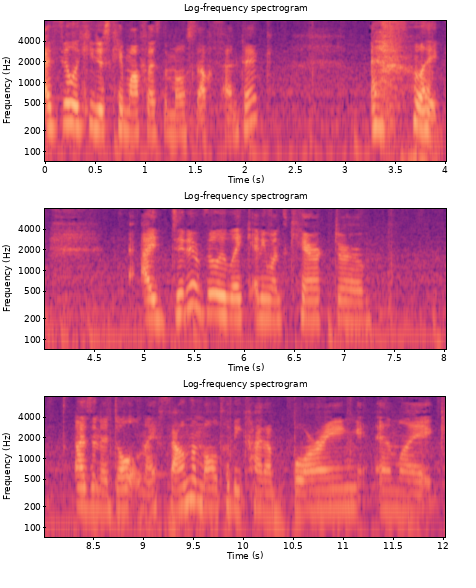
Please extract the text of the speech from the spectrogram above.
I feel like he just came off as the most authentic. like, I didn't really like anyone's character as an adult, and I found them all to be kind of boring and like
